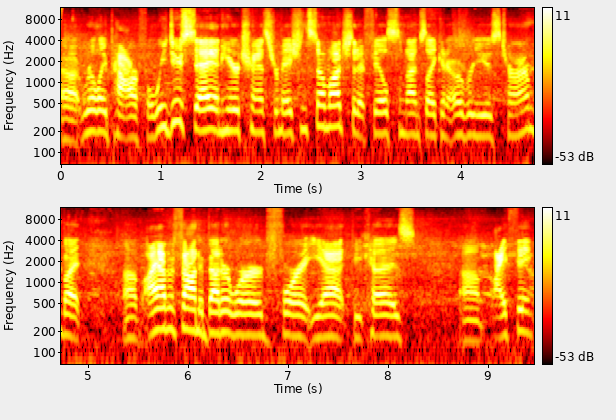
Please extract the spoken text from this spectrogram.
uh, really powerful. We do say and hear transformation so much that it feels sometimes like an overused term, but um, I haven't found a better word for it yet because um, I think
